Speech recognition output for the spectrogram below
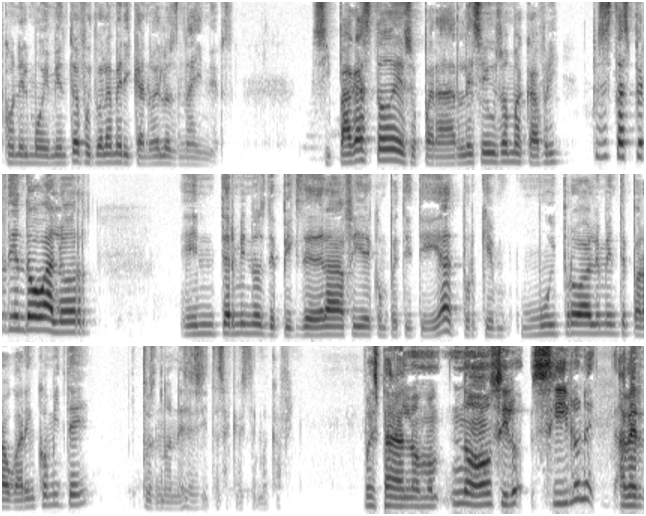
con el movimiento de fútbol americano de los Niners si pagas todo eso para darle ese uso a McCaffrey, pues estás perdiendo valor en términos de picks de draft y de competitividad, porque muy probablemente para jugar en comité, pues no necesitas a Christian McCaffrey. Pues para lo no, sí lo, sí lo a ver,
